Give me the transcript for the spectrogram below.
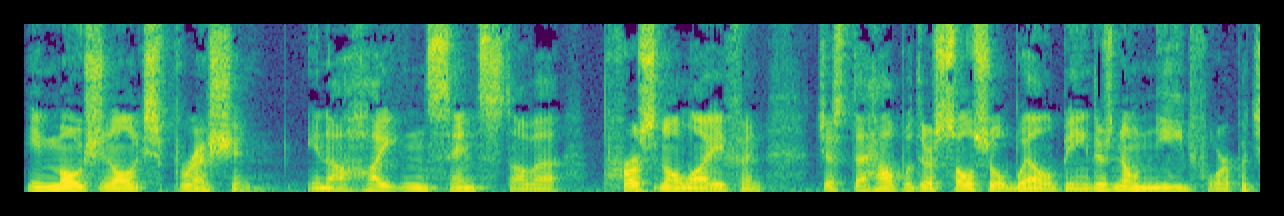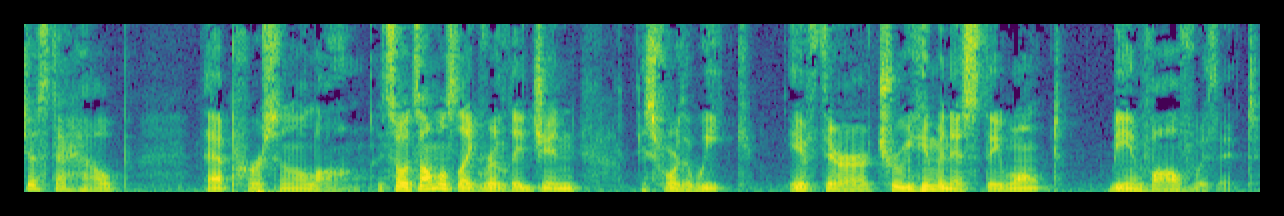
emotional expression in a heightened sense of a personal life and just to help with their social well being. There's no need for it, but just to help that person along. So it's almost like religion is for the weak. If they're true humanists, they won't be involved with it.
